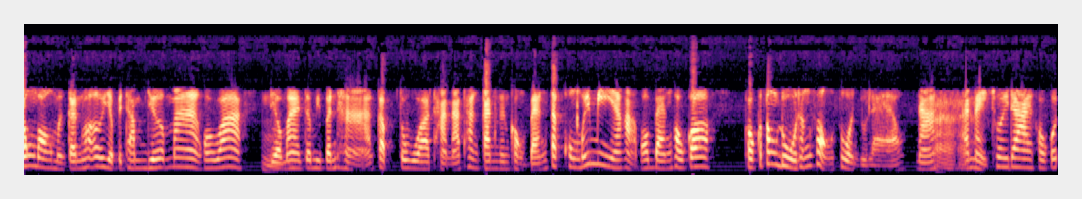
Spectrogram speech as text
ต้องมองเหมือนกันว่าเอออย่าไปทำเยอะมาก เพราะว่าอืมเดี๋ยวมันอาจจะมีปัญหากับตัวฐานะทางการเงินของแบงก์แต่คงไม่มีอะค่ะ เพราะแบงก์เขาก็เขาก็ต้องดูทั้งสองส่วนอยู่แล้วนะอ่าฮะอันไหนช่วยได้เขาก็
